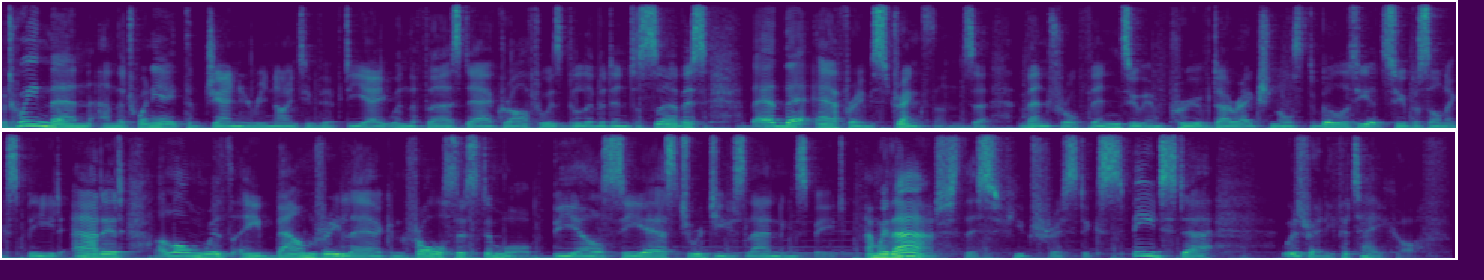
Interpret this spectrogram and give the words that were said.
Between then and the 28th of January 1958, when the first aircraft was delivered into service, they had their airframe strengthened, a ventral fin to improve directional stability at supersonic speed added, along with a boundary layer control system, or BLCS, to reduce landing speed. And with that, this futuristic speedster was ready for takeoff.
